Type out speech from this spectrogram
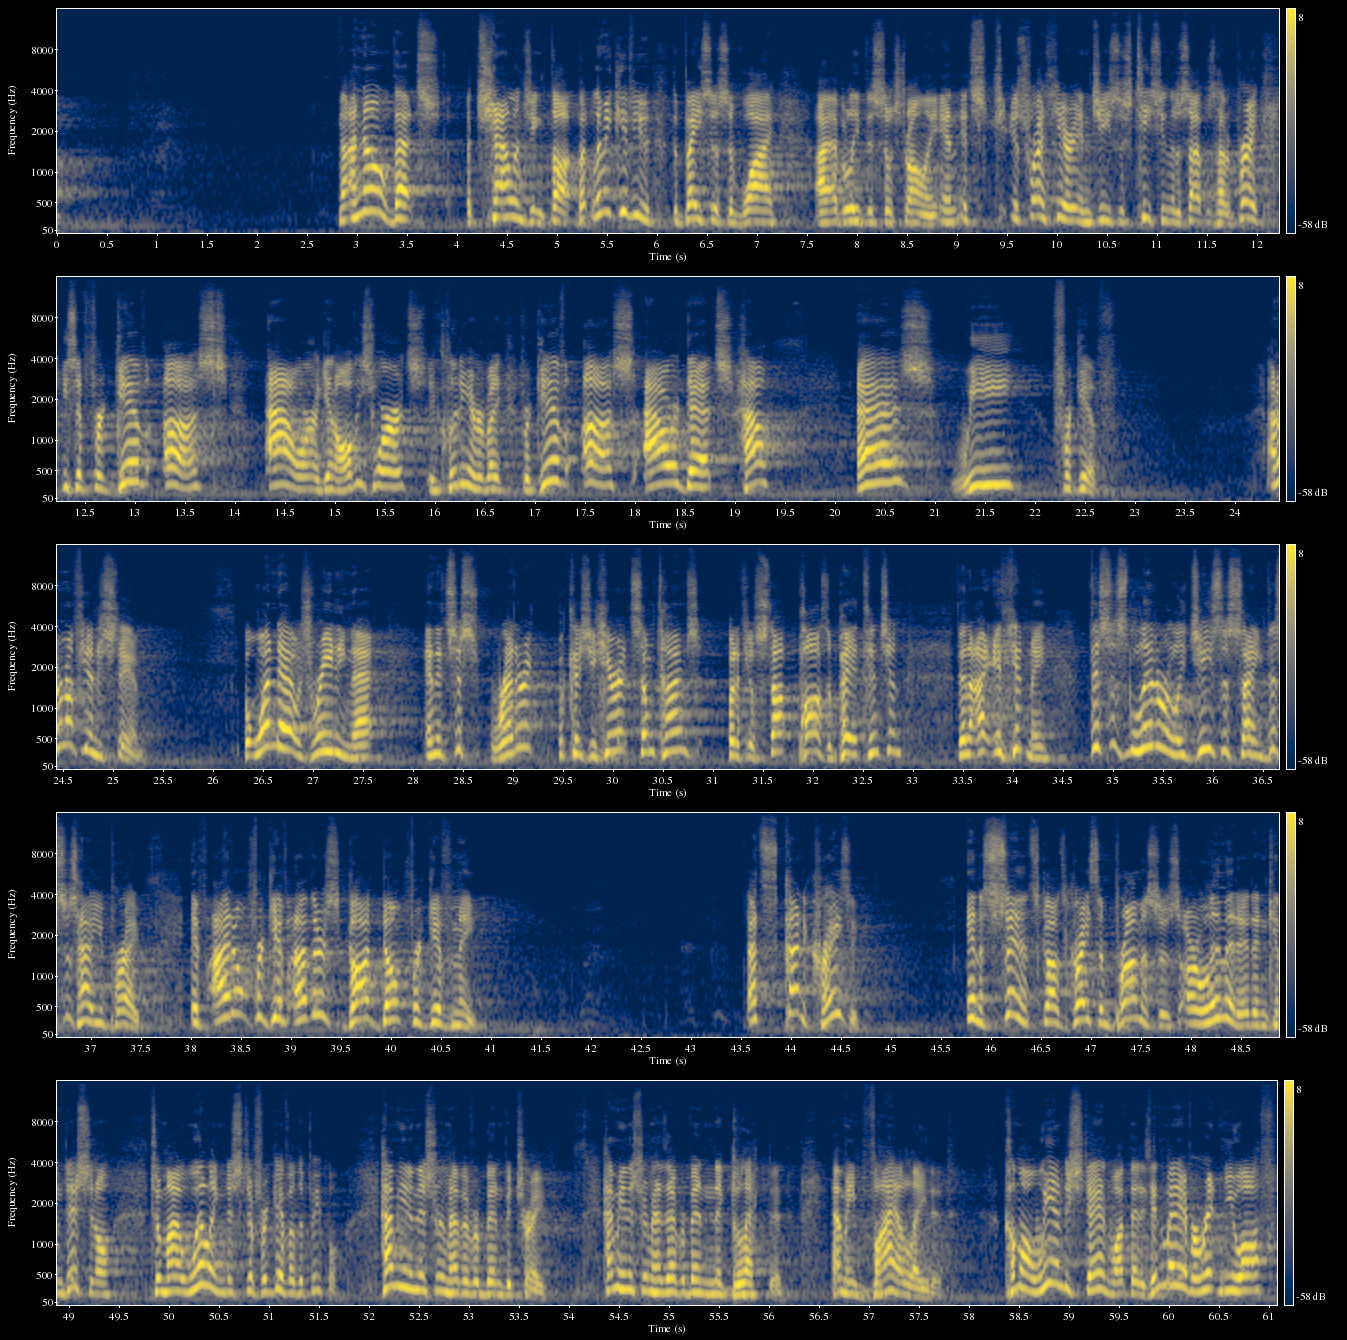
Now, I know that's a challenging thought, but let me give you the basis of why I believe this so strongly. And it's, it's right here in Jesus teaching the disciples how to pray. He said, Forgive us our, again, all these words, including everybody, forgive us our debts. How? As we forgive. I don't know if you understand, but one day I was reading that, and it's just rhetoric because you hear it sometimes, but if you'll stop, pause, and pay attention, then I, it hit me. This is literally Jesus saying, This is how you pray. If I don't forgive others, God don't forgive me. That's kind of crazy. In a sense, God's grace and promises are limited and conditional to my willingness to forgive other people. How many in this room have ever been betrayed? How many in this room has ever been neglected? I mean, violated? Come on, we understand what that is. Anybody ever written you off?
